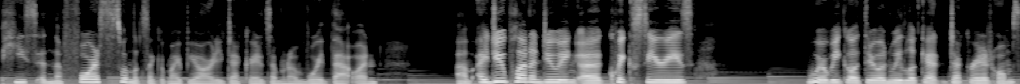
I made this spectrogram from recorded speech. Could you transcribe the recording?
piece in the forest. This one looks like it might be already decorated, so I'm going to avoid that one. Um, I do plan on doing a quick series where we go through and we look at decorated homes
